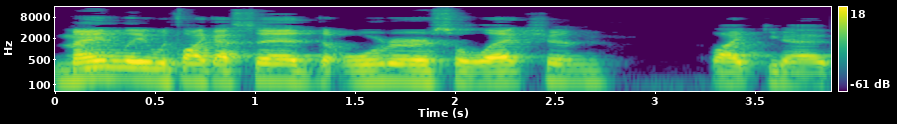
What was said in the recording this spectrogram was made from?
mainly with like I said, the order selection. Like you know,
